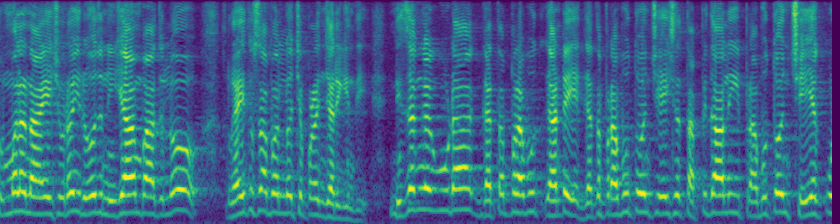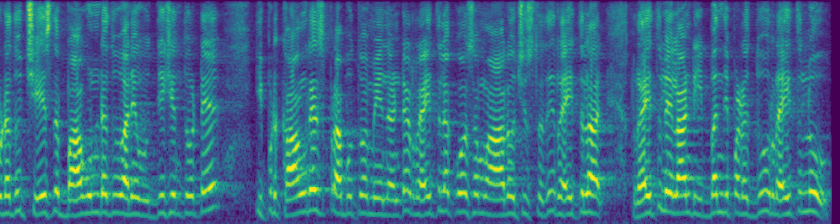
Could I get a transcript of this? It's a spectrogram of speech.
తుమ్మల నాగేశ్వరరావు ఈరోజు నిజామాబాద్లో రైతు సభల్లో చెప్పడం జరిగింది. నిజంగా కూడా గత ప్రభు అంటే గత ప్రభుత్వం చేసిన తప్పిదాలు ఈ ప్రభుత్వం చేయకూడదు చేస్తే బాగుండదు అనే ఉద్దేశంతో ఇప్పుడు కాంగ్రెస్ ప్రభుత్వం ఏంటంటే రైతుల కోసం ఆలోచిస్తుంది. రైతుల రైతులు ఎలాంటి ఇబ్బంది పడద్దు రైతులు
